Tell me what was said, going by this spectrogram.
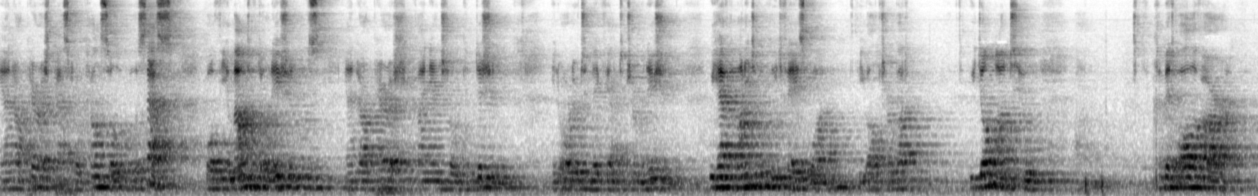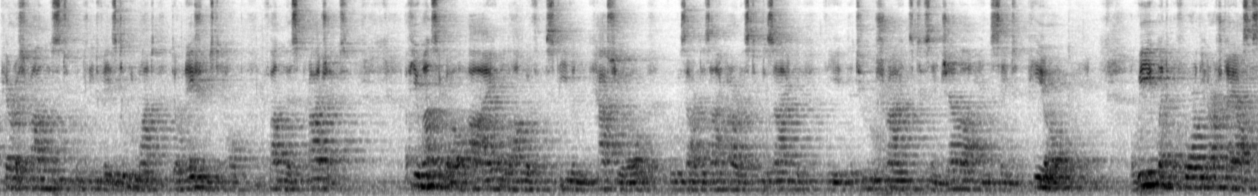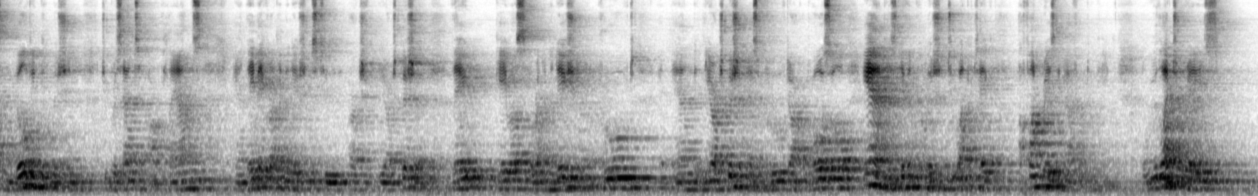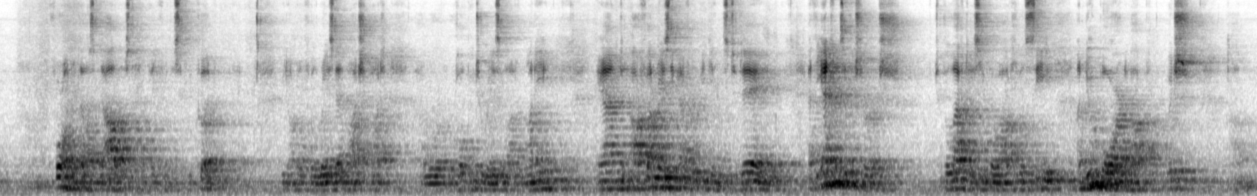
and our parish pastoral council will assess both the amount of donations and our parish financial condition in order to make that determination. We have the money to complete phase one, the altar, but we don't want to um, commit all of our parish funds to complete phase two. We want donations to help fund this project. A few months ago, I, along with Stephen Cascio, who was our design artist who designed the, the two shrines to St. Gemma and St. Pio, we went before the Archdiocesan Building Commission to present our plans. and they make recommendations to Arch, the Archbishop. They gave us a recommendation, approved, and the Archbishop has approved our proposal and has given permission to undertake a fundraising effort. We would like to raise $400,000 to help pay for this if we could. We don't know if we'll raise that much, but uh, we're, we're hoping to raise a lot of money. And our fundraising effort begins today. At the entrance of the church, to the left as you go out, you will see a new board up, which um,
